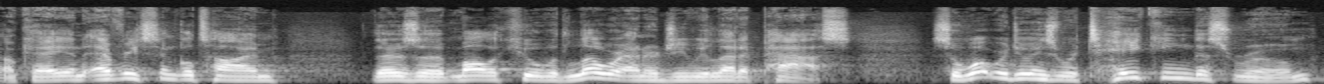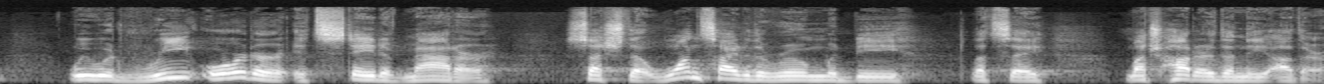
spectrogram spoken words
Okay? And every single time there's a molecule with lower energy, we let it pass. So what we're doing is we're taking this room, we would reorder its state of matter such that one side of the room would be, let's say, much hotter than the other.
